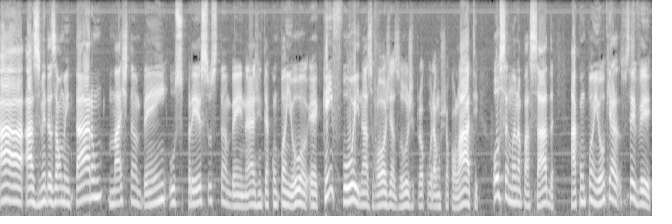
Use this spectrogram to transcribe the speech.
a, as vendas aumentaram, mas também os preços também, né? A gente acompanhou. É, quem foi nas lojas hoje procurar um chocolate, ou semana passada, acompanhou que a, você vê,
